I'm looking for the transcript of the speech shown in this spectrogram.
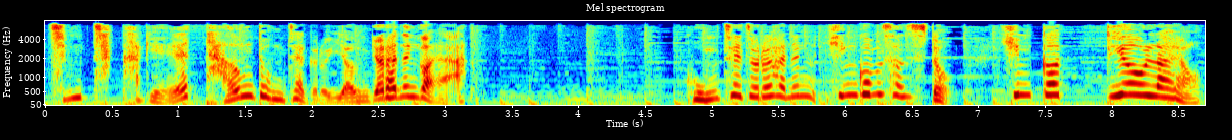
침착하게 다음 동작으로 연결하는 거야. 공체조를 하는 흰곰 선수도 힘껏 뛰어올라요.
